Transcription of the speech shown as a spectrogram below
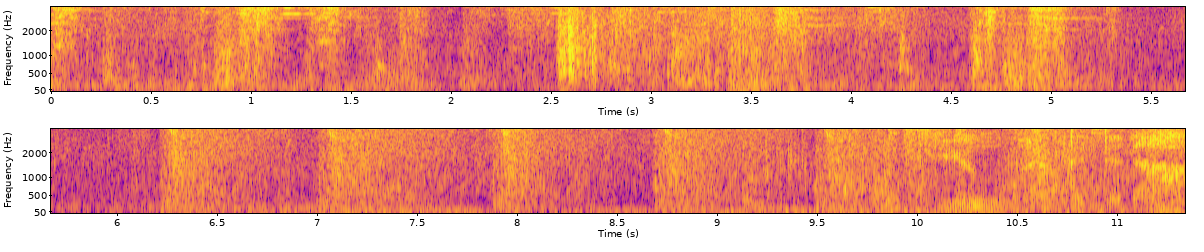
have been denied.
